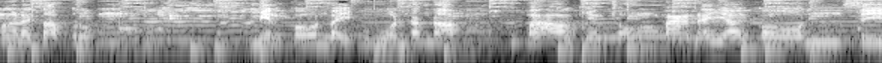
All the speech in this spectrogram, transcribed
មើលឲ្យសពគ្រប់មានកូន3 4ដល់10បើឲ្យខ្ញុំឈុំបានអីឲ្យកូនស៊ី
